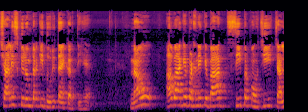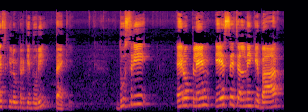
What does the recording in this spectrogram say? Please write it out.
40 किलोमीटर की दूरी तय करती है. नाउ अब आगे बढ़ने के बाद सी पर पहुँची 40 किलोमीटर की दूरी तय की। दूसरी एरोप्लेन ए से चलने के बाद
